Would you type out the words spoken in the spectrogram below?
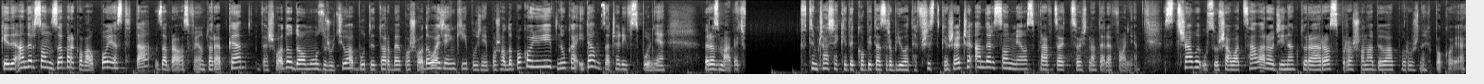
Kiedy Anderson zaparkował pojazd, ta zabrała swoją torebkę, weszła do domu, zrzuciła buty, torbę, poszła do łazienki, później poszła do pokoju jej wnuka i tam zaczęli wspólnie rozmawiać. W tym czasie, kiedy kobieta zrobiła te wszystkie rzeczy, Anderson miał sprawdzać coś na telefonie. Strzały usłyszała cała rodzina, która rozproszona była po różnych pokojach.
